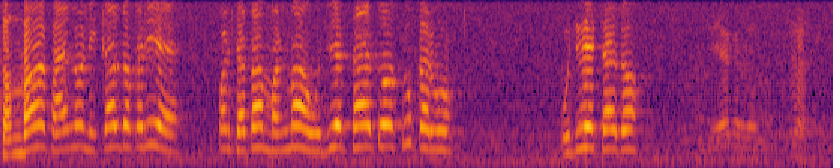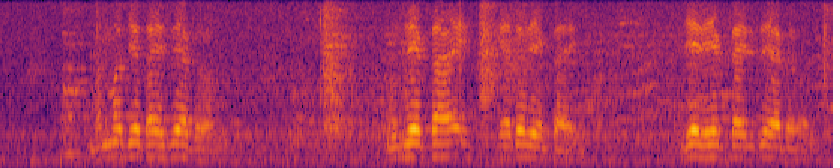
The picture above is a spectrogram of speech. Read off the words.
સંભાળ ફાઇલ નો નિકાલ તો કરીએ પણ છતાં મનમાં ઉદ્વેગ થાય તો શું કરવું? ઉદ્વેગ થાય તો? મનમાં જે થાય દયા કરવાનું. ઉદ્વેગ થાય કે વેગ થાય? જે વેગ થાય તે કરવાનું.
